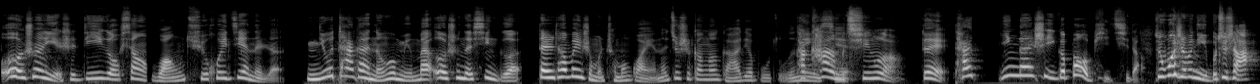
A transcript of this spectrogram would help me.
鄂顺也是第一个向王去挥剑的人。你就大概能够明白鄂顺的性格，但是他为什么沉默寡言呢？就是刚刚葛阿姐补足的那些，他看不清了。对他应该是一个暴脾气的，就为什么你不去杀？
